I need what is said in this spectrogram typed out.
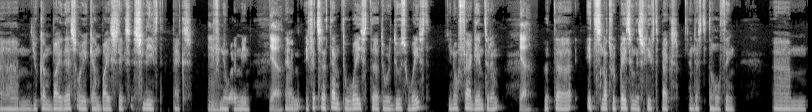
Um, you can buy this, or you can buy six sleeved packs, if Mm, you know what I mean. Yeah, Um, if it's an attempt to waste uh, to reduce waste, you know, fair game to them. yeah, But uh, it's not replacing the sleeved packs, and that's the whole thing. Um,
